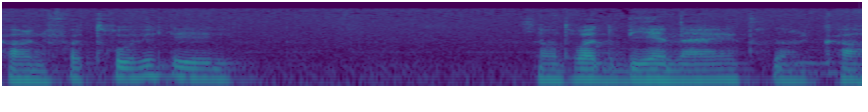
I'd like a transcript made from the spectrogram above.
Encore une fois, trouvez les endroits de bien-être dans le corps.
